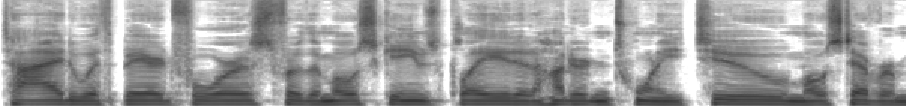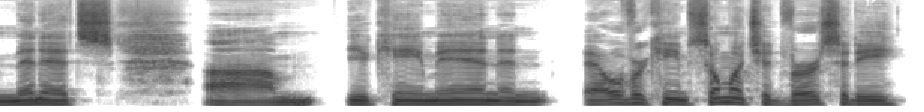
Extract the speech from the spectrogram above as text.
tied with Baird Forest for the most games played at 122, most ever minutes. Um, you came in and overcame so much adversity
